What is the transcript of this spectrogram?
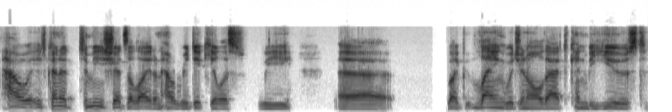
how it kind of to me sheds a light on how ridiculous we uh, like language and all that can be used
